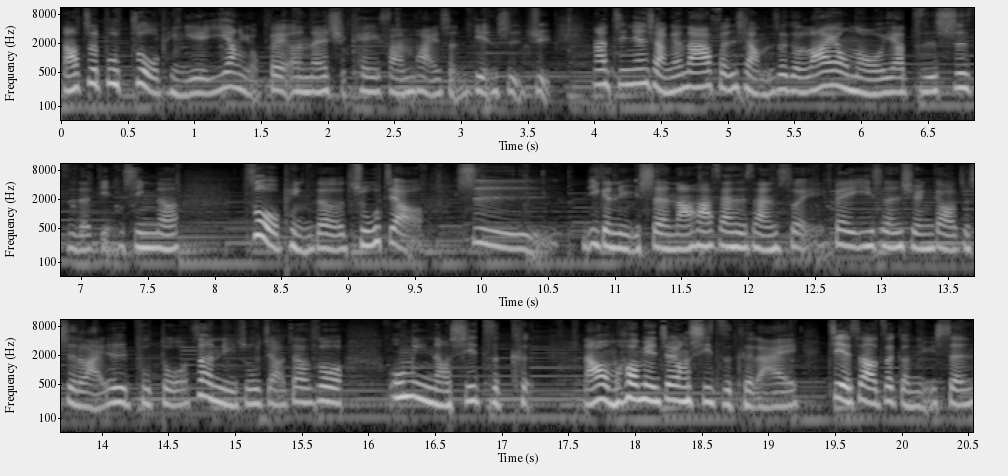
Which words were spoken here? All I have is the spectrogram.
然后这部作品也一样有被 NHK 翻拍成电视剧。那今天想跟大家分享的这个《Lion No 鸭子狮子的点心》呢，作品的主角是一个女生，然后她三十三岁，被医生宣告就是来日不多。这个女主角叫做乌米诺西子可。然后我们后面就用西子可来介绍这个女生。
